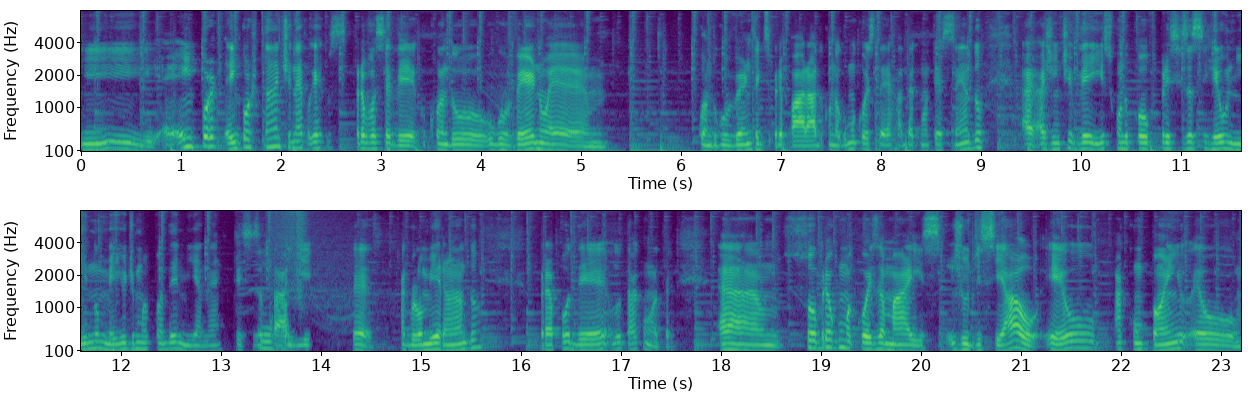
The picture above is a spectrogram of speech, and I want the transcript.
E é, import, é importante, né, para você ver, quando o governo é quando o governo está despreparado, quando alguma coisa está errada acontecendo, a, a, gente vê isso quando o povo precisa se reunir no meio de uma pandemia, né? Precisa estar tá ali é, aglomerando para poder lutar contra. Um, sobre alguma coisa mais judicial, eu acompanho, eu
